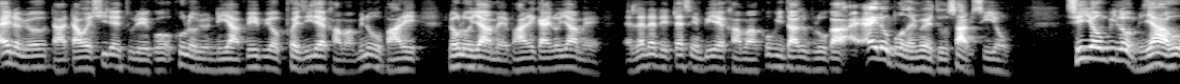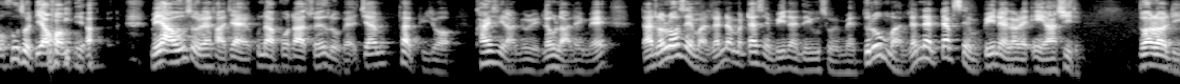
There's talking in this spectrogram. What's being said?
အဲ့လိုမျိုးဒါတာဝန်ရှိတဲ့သူတွေကိုအခုလိုမျိုးနေရာပေးပြီးတော့ဖွဲ့စည်းတဲ့အခါမှာမင်းတို့ဘာတွေလုပ်လို့ရမယ်ဘာတွေကင်လို့ရမယ်အဲလက်နက်တွေတက်ဆင်ပြီးတဲ့အခါမှာကိုမိသားစုဘလိုကအဲအဲ့လိုပုံစံမျိုးတွေသူစပြီးစီယုံစီယုံပြီးလို့မရဘူးအခုဆိုတရားမှမရ မရဘူးဆိုတဲ့ခါကျရင်ခုနပေါ်တာဆွဲသလိုပဲအကျန်းဖတ်ပြီးတော့ခိုင်းစီတာမျိုးတွေလောက်လာနိုင်မယ်ဒါလောလောဆယ်မှာလက်နက်မတက်ဆင်ပေးနိုင်သေးဘူးဆိုပေမဲ့သူတို့မှာလက်နက်တက်ဆင်ပေးနိုင်လောက်တဲ့အင်အားရှိတယ်သူကတော့ဒီ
